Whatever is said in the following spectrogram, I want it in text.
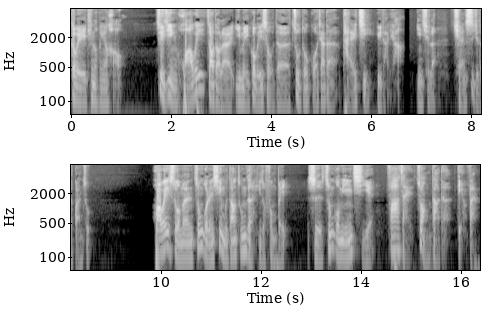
各位听众朋友好，最近华为遭到了以美国为首的诸多国家的排挤与打压，引起了全世界的关注。华为是我们中国人心目当中的一座丰碑，是中国民营企业发展壮大的典范。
